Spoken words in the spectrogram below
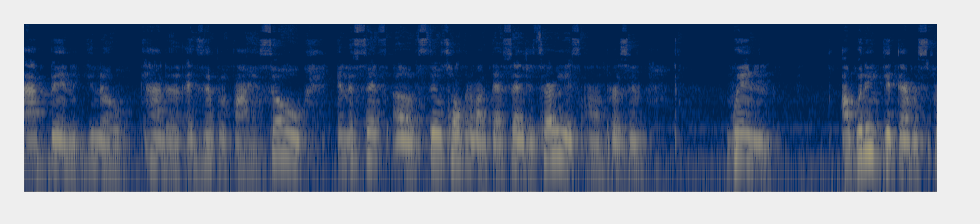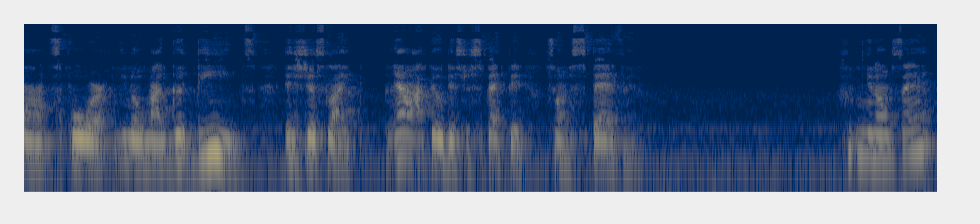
I've been you know kind of exemplifying. So in the sense of still talking about that Sagittarius um person, when I wouldn't get that response for you know my good deeds, it's just like now I feel disrespected, so I'm spazzing. you know what I'm saying?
